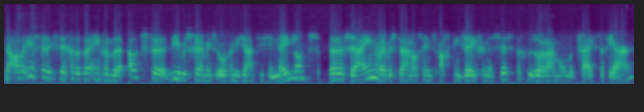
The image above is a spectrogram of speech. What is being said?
nou, allereerst wil ik zeggen dat wij een van de oudste dierbeschermingsorganisaties in Nederland eh, zijn. Wij bestaan al sinds 1867, dus al ruim 150 jaar.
